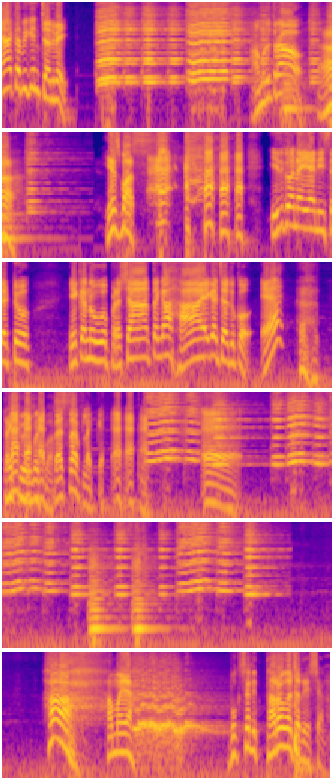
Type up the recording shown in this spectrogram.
ఏక బిగిన్ చదివేయి. అమృతరావు. ఎస్ బాస్ ఇదిగోనయ్యా నీ సెట్టు. ఇక నువ్వు ప్రశాంతంగా హాయిగా చదువుకో ఏ? Thank you very much boss best of luck హా, అమ్మయ్య. బుక్స్ అన్ని తరోగా చదివేశాను.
